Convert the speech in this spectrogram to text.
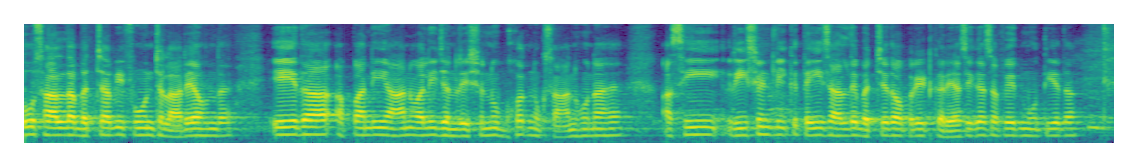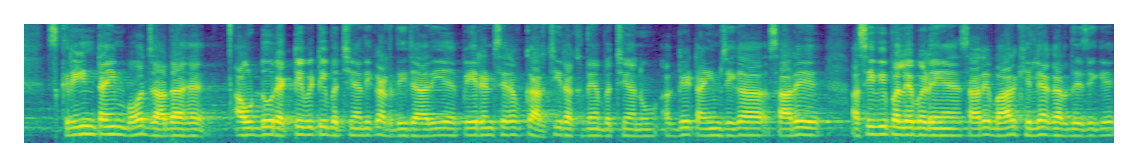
2 ਸਾਲ ਦਾ ਬੱਚਾ ਵੀ ਫੋਨ ਚਲਾ ਰਿਹਾ ਹੁੰਦਾ। ਇਹਦਾ ਆਪਾਂ ਦੀ ਆਉਣ ਵਾਲੀ ਜਨਰੇਸ਼ਨ ਨੂੰ ਬਹੁਤ ਨੁਕਸਾਨ ਹੋਣਾ ਹੈ। ਅਸੀਂ ਰੀਸੈਂਟਲੀ ਇੱਕ 23 ਸਾਲ ਦੇ ਬੱਚੇ ਦਾ ਆਪਰੇਟ ਕਰਿਆ ਸੀਗਾ ਸਫੇਦ ਮੋਤੀਏ ਦਾ। ਸਕਰੀਨ ਟਾਈਮ ਬਹੁਤ ਜ਼ਿਆਦਾ ਹੈ। ਆਊਟਡੋਰ ਐਕਟੀਵਿਟੀ ਬੱਚਿਆਂ ਦੀ ਘਟਦੀ ਜਾ ਰਹੀ ਹੈ। ਪੇਰੈਂਟਸ ਸਿਰਫ ਘਰ 'ਚ ਹੀ ਰੱਖਦੇ ਆ ਬੱਚਿਆਂ ਨੂੰ। ਅੱਗੇ ਟਾਈਮ ਸੀਗਾ, ਸਾਰੇ ਅਸੀਂ ਵੀ ਪਲੇ ਬੜੇ ਆ, ਸਾਰੇ ਬਾਹਰ ਖੇਲਿਆ ਕਰਦੇ ਸੀਗੇ।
